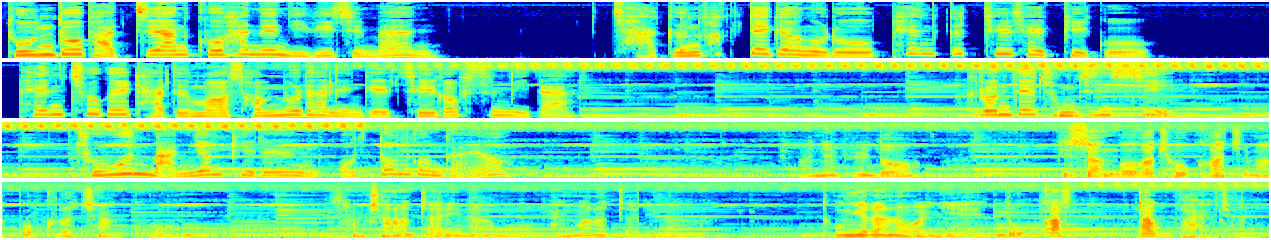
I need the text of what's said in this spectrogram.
돈도 받지 않고 하는 일이지만 작은 확대경으로 펜 끝을 살피고 펜 촉을 다듬어 선물하는 게 즐겁습니다. 그런데 종진 씨, 좋은 만년필은 어떤 건가요? 만년필도 비싼 거가 좋을 것 같지만 꼭 그렇지 않고 3천 원짜리나 뭐 100만 원짜리나 동일한 원리에 똑같다고 봐요 저는.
